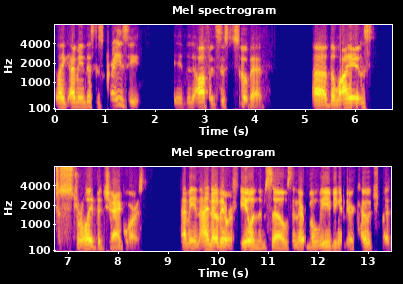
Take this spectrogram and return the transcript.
Like, I mean, this is crazy. It, the offense is so bad. Uh, the Lions destroyed the Jaguars. I mean, I know they were feeling themselves and they're believing in their coach, but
